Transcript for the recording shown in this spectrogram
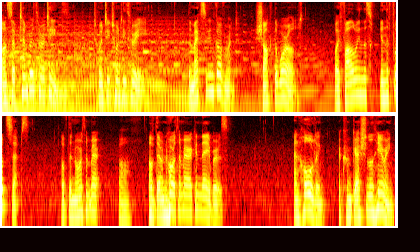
On September 13th, 2023, the Mexican government shocked the world by following this in the footsteps of the North Amer- oh, of their North American neighbors and holding a congressional hearing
